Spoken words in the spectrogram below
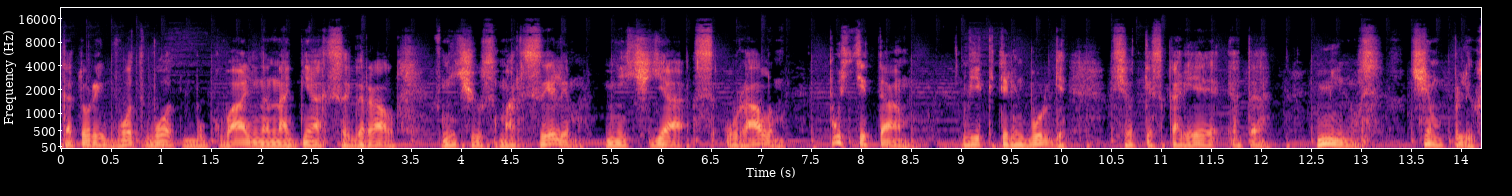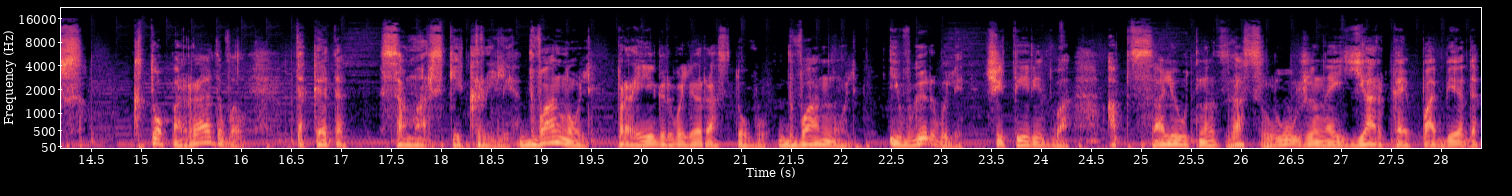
который вот-вот буквально на днях сыграл в ничью с Марселем, ничья с Уралом, пусть и там, в Екатеринбурге, все-таки скорее это минус, чем плюс. Кто порадовал – так это самарские крылья. 2-0 проигрывали Ростову. 2-0 и выигрывали 4-2. Абсолютно заслуженная, яркая победа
